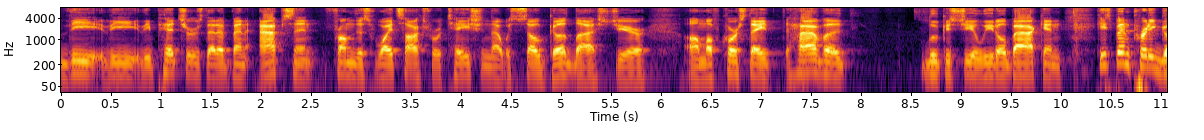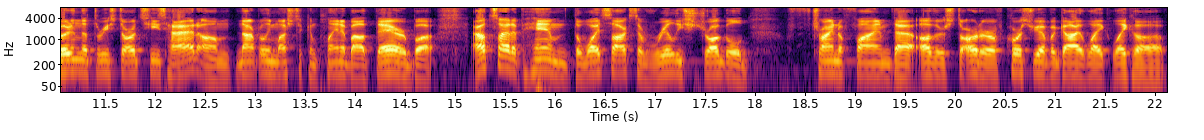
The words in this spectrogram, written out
the, the, the pitchers that have been absent from this White Sox rotation that was so good last year. Um, of course, they have a Lucas Giolito back, and he's been pretty good in the three starts he's had. Um, not really much to complain about there, but outside of him, the White Sox have really struggled trying to find that other starter. Of course, you have a guy like like a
